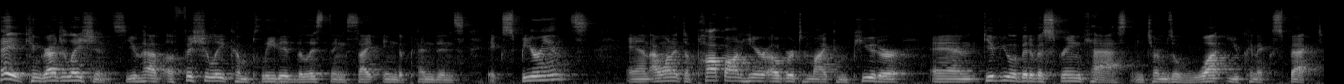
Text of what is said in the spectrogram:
Hey, congratulations! You have officially completed the listing site independence experience. And I wanted to pop on here over to my computer and give you a bit of a screencast in terms of what you can expect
